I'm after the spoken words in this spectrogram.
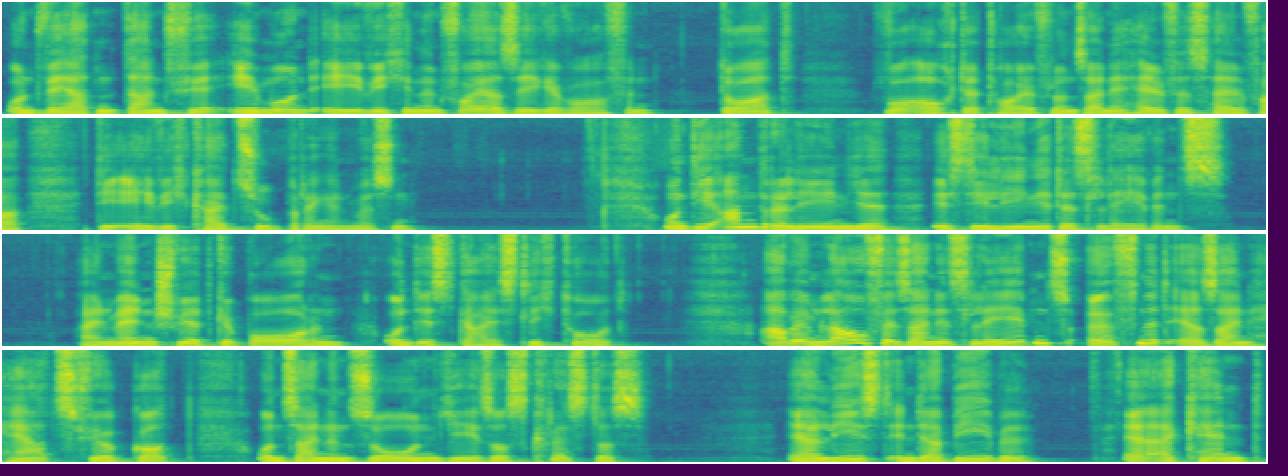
und werden dann für immer und ewig in den Feuersee geworfen, dort, wo auch der Teufel und seine Helfeshelfer die Ewigkeit zubringen müssen. Und die andere Linie ist die Linie des Lebens. Ein Mensch wird geboren und ist geistlich tot aber im Laufe seines Lebens öffnet er sein Herz für Gott und seinen Sohn Jesus Christus. Er liest in der Bibel, er erkennt,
